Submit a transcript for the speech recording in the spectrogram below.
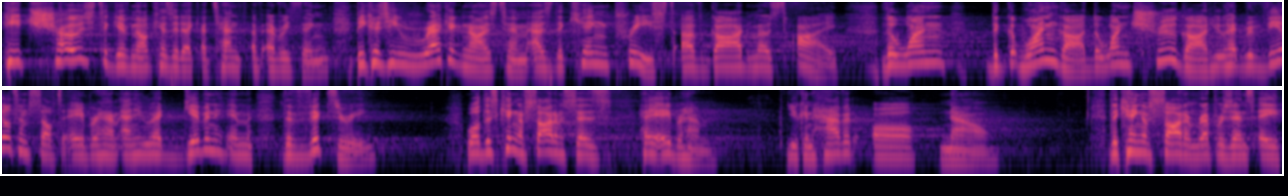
He chose to give Melchizedek a tenth of everything because he recognized him as the king priest of God Most High, the one the one God, the one true God who had revealed himself to Abraham and who had given him the victory. Well, this king of Sodom says, Hey, Abraham, you can have it all now. The king of Sodom represents a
